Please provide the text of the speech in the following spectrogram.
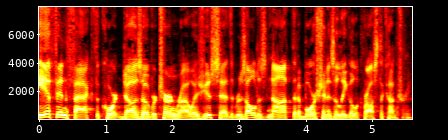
If, in fact, the court does overturn Roe, as you said, the result is not that abortion is illegal across the country.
